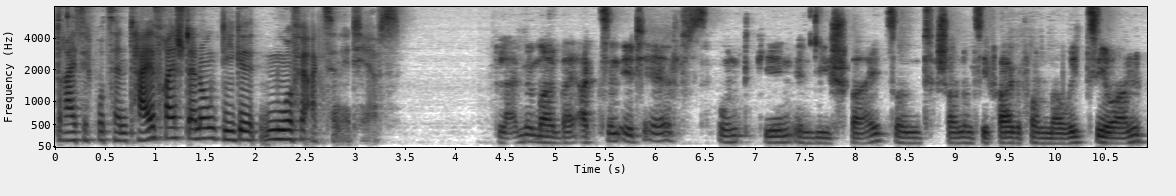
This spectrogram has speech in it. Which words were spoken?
30 Prozent Teilfreistellung, die gilt nur für Aktien-ETFs. Bleiben wir mal bei Aktien-ETFs und gehen in die Schweiz und schauen uns die Frage von Maurizio an.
